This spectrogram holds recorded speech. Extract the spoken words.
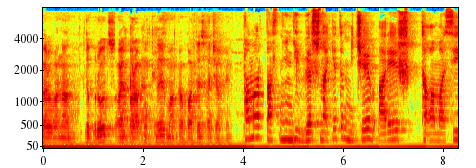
կարողանան դպրոց, այլ պարապմունքներ, մանկապարտեզ հաճախեն։ Համար 15-ի վերջնակետը միջև Արեշ թղամասի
